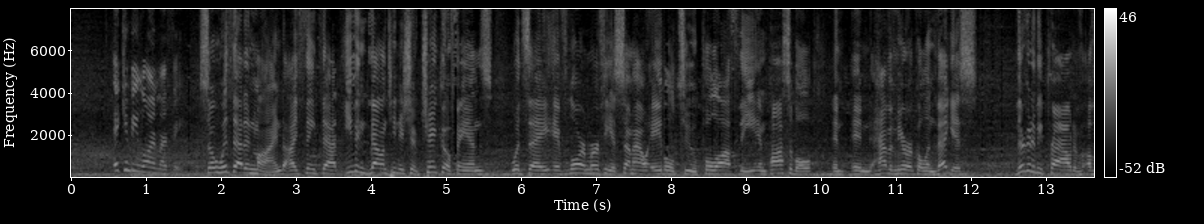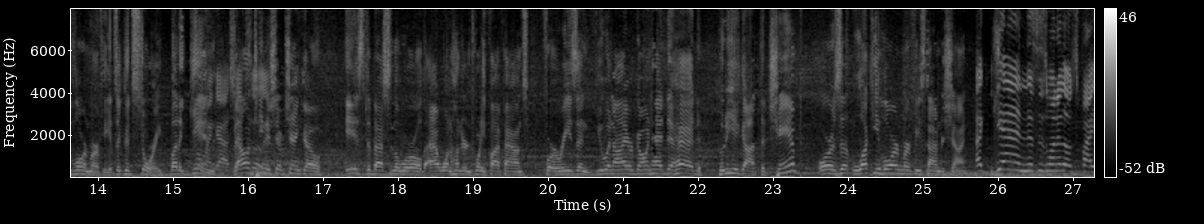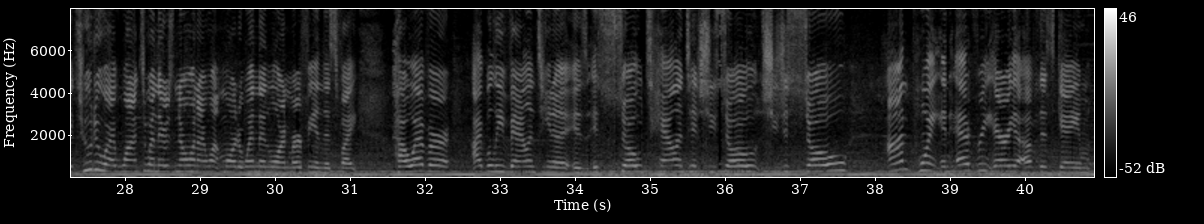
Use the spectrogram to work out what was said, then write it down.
it can be Lauren Murphy. So, with that in mind, I think that even Valentina Shevchenko fans would say if Lauren Murphy is somehow able to pull off the impossible and, and have a miracle in Vegas, they're going to be proud of, of Lauren Murphy. It's a good story. But oh again, Oh gosh, Valentina absolutely. Shevchenko is the best in the world at 125 pounds for a reason. You and I are going head to head. Who do you got, the champ, or is it lucky Lauren Murphy's time to shine? Again, this is one of those fights. Who do I want to win? There's no one I want more to win than Lauren Murphy in this fight. However, I believe Valentina is is so talented. She's so she's just so on point in every area of this game.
